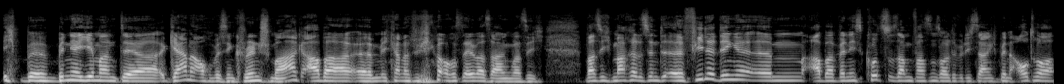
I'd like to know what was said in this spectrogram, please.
ich bin ja jemand, der gerne auch ein bisschen cringe mag, aber ähm, ich kann natürlich auch selber sagen, was ich, was ich mache. Das sind äh, viele Dinge, ähm, aber wenn ich es kurz zusammenfassen sollte, würde ich sagen, ich bin Autor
